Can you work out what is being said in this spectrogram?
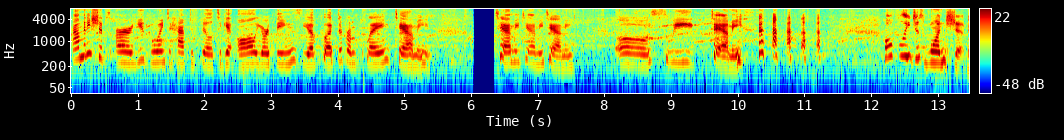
How many ships are you going to have to fill to get all your things you have collected from playing Tammy? Tammy, Tammy, Tammy. Oh, sweet Tammy. Hopefully, just one ship.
